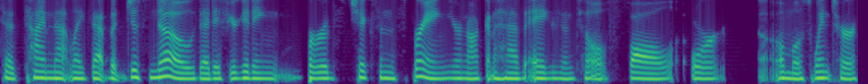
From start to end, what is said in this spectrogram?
to time that like that but just know that if you're getting birds chicks in the spring you're not going to have eggs until fall or uh, almost winter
